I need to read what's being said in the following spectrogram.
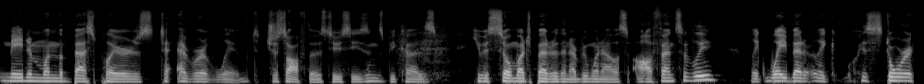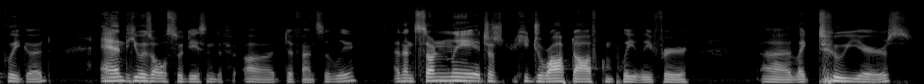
made him one of the best players to ever have lived just off those two seasons because he was so much better than everyone else offensively, like way better, like historically good, and he was also decent def- uh, defensively. And then suddenly it just he dropped off completely for uh, like two years,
